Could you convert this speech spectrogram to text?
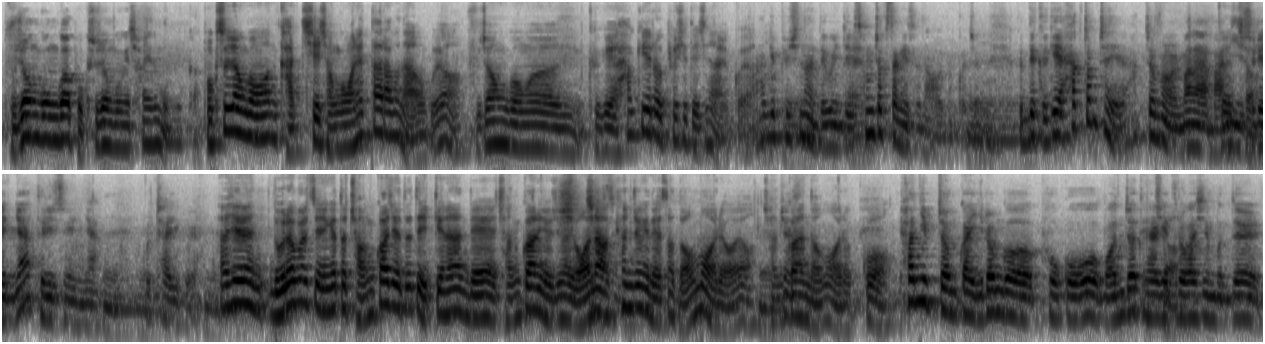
부전공과 복수전공의 차이는 뭡니까? 복수 전공은 같이 전공을 했다라고 나오고요. 부전공은 그게 학위로 표시되지는 않을 거예요. 학위 표시는 안 되고 이제 네. 성적상에서 나오는 거죠. 음. 근데 그게 학점 차이예요. 학점을 얼마나 많이 그렇죠. 이수했냐, 덜 이수했냐 음. 그 차이고요. 사실은 노려볼 수 있는 게 또 전과 제도도 있긴 한데 전과는 요즘에 워낙. 편중이 돼서 너무 어려워요. 네. 전과는 너무 어렵고 편입점과 이런 거 보고 먼저 대학에 그렇죠. 들어가시는 분들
